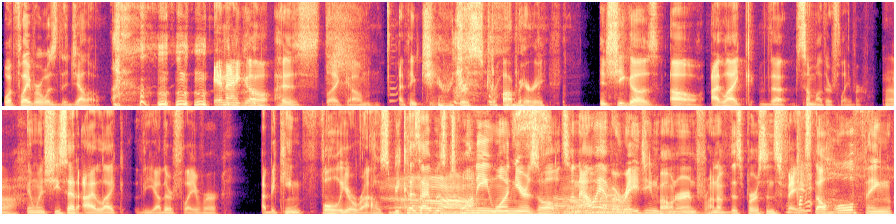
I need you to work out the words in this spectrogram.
What flavor was the jello? and I go, I was like, um, I think cherry or strawberry. And she goes, Oh, I like the some other flavor. Ugh. And when she said, I like the other flavor, I became fully aroused because I was 21 years old. So now I have a raging boner in front of this person's face. The whole thing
